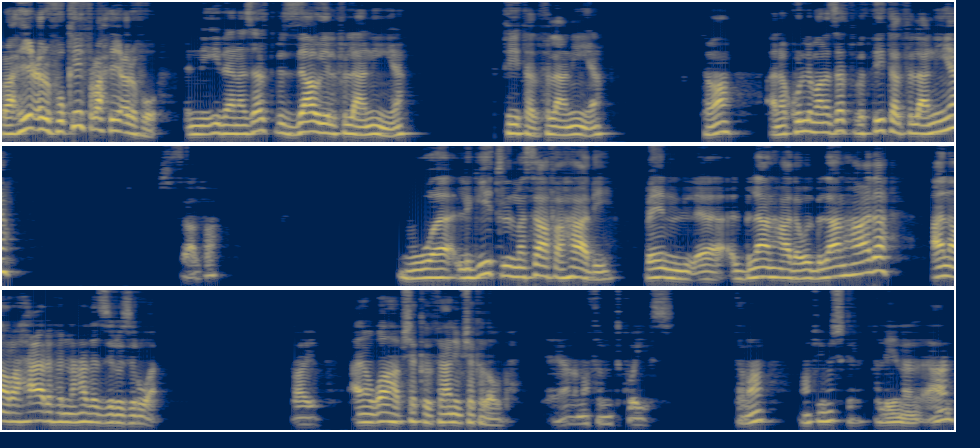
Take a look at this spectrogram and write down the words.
راح يعرفوا كيف راح يعرفوا؟ إني إذا نزلت بالزاوية الفلانية ثيتا الفلانية تمام؟ أنا كل ما نزلت بالثيتا الفلانية السالفة؟ ولقيت المسافة هذه بين ال plane هذا وال plane هذا أنا راح أعرف إن هذا 001 طيب أنا أبغاها بشكل ثاني بشكل أوضح. يعني أنا ما فهمت كويس. تمام؟ ما في مشكلة. خلينا الآن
